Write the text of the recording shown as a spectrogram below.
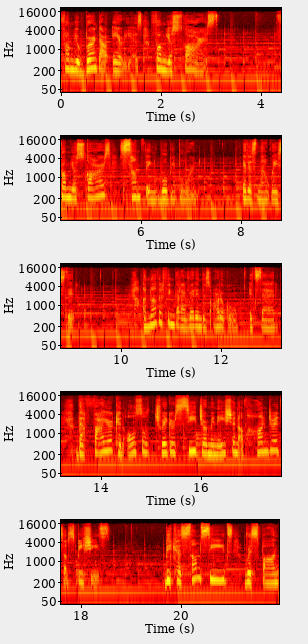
from your burnt out areas, from your scars. From your scars, something will be born. It is not wasted. Another thing that I read in this article, it said that fire can also trigger seed germination of hundreds of species because some seeds respond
